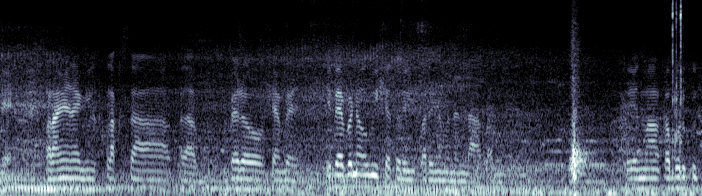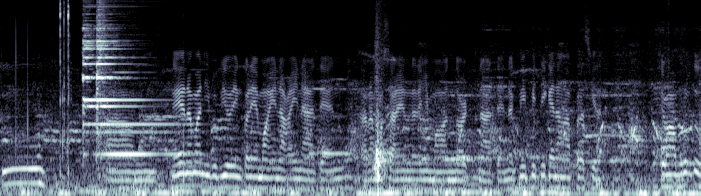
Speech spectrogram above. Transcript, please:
Hindi. Marami na nag-clock sa club. Pero syempre, if ever na uwi siya, tuloy pa rin naman ang laban. So yun mga kaburkudu, Um, ngayon naman, i-viewing ko na yung mga inakay natin para masanay na rin yung mga north natin. Nagpipiti ka na nga pala sila. Si mga bro to.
